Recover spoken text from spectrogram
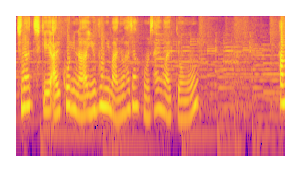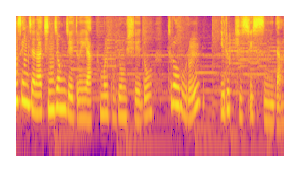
지나치게 알코올이나 유분이 많은 화장품을 사용할 경우 항생제나 진정제 등의 약품을 복용 시에도 트러블을 일으킬 수 있습니다.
